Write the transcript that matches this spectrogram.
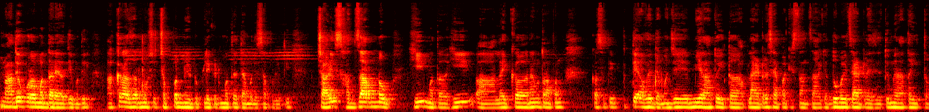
महादेवपुरा मतदार यादीमधील अकरा हजार नऊशे छप्पन्न डुप्लिकेट मतं त्यामध्ये सापडली होती. चाळीस हजार नऊ ही मतं ही लाईक नाही म्हणतो आपण कसं ती ते अवैध म्हणजे मी राहतो इथं आपला ॲड्रेस आहे पाकिस्तानचा किंवा दुबईचा ॲड्रेस आहे तुम्ही राहता इथं.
